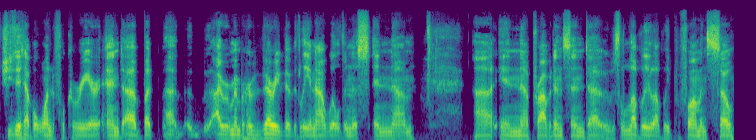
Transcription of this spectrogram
She did have a wonderful career, and uh, but uh, I remember her very vividly in our wilderness in. Um, uh, in uh, Providence, and uh, it was a lovely, lovely performance. So,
